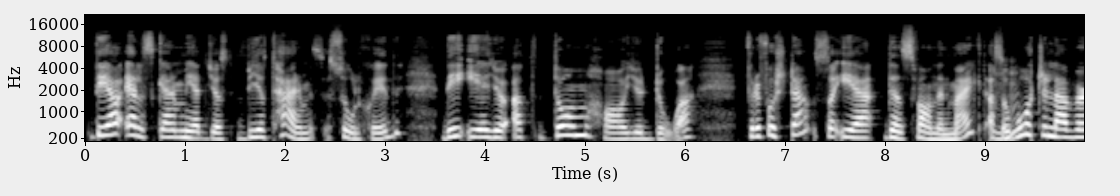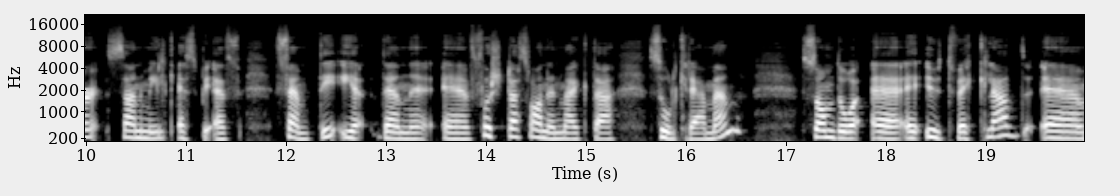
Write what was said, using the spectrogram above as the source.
det jag älskar med just Bioterms solskydd, det är ju att de har ju då, för det första så är den svanenmärkt, alltså Water Lover Sun Milk SPF 50 är den eh, första svanenmärkta solkrämen som då eh, är utvecklad eh,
